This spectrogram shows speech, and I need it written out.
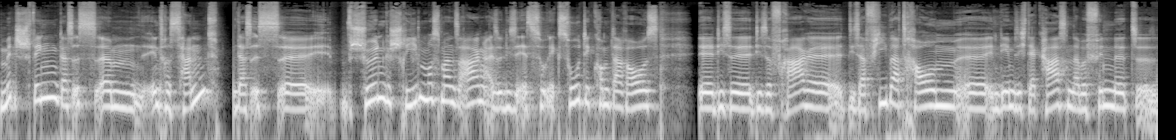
mitschwingt. Das ist ähm, interessant. Das ist äh, schön geschrieben, muss man sagen. Also diese Exotik kommt da raus. Äh, diese, diese Frage, dieser Fiebertraum, äh, in dem sich der Carsten da befindet, äh,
